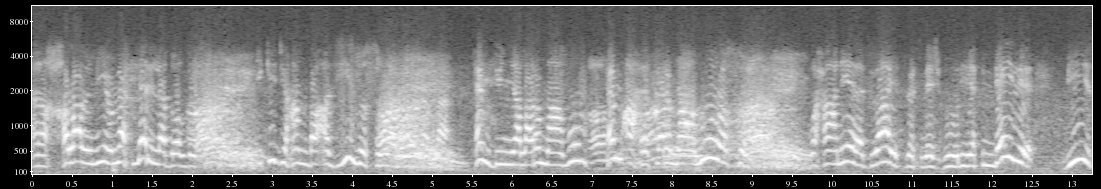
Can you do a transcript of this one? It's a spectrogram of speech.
E, halal nimetler ile doldursun. İki cihanda aziz olsun Allah. Hem dünyaları mamur, hem ahiretleri mamur olsun. Bu haneye dua etmek mecburiyetindeydi. Biz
